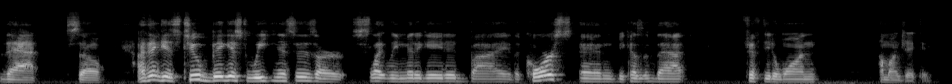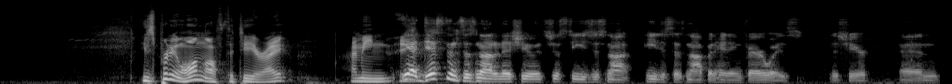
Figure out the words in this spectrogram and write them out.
that. So I think his two biggest weaknesses are slightly mitigated by the course, and because of that, fifty to one, I'm on JT. He's pretty long off the tee, right? I mean, it, yeah, distance is not an issue. It's just he's just not he just has not been hitting fairways this year, and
